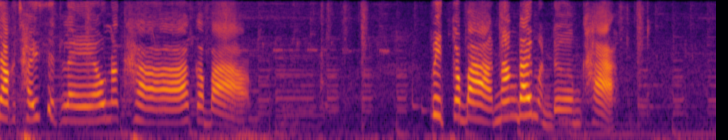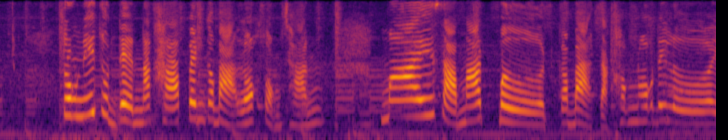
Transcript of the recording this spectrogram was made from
จากใช้เสร็จแล้วนะคะ กระบะปิดกระบะนั่งได้เหมือนเดิมค่ะ ตรงนี้จุดเด่นนะคะ เป็นกระบะล็อกสองชั้น ไม่สามารถเปิดกระบะจากข้างนอกได้เลย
